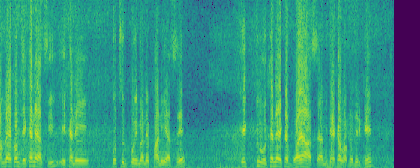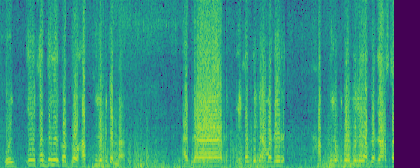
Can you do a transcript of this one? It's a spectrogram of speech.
আমরা এখন যেখানে আছি, এখানে প্রচুর পরিমাণে পানি আছে। একটু ওখানে একটা ভয়া আছে, আমি দেখাবো আপনাদেরকে। ওই এখান থেকে কত? হাফ কিলোমিটার না? আপনার এখান থেকে আমাদের হাফ কিলোমিটার গেলে আপনার জাহাজটা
